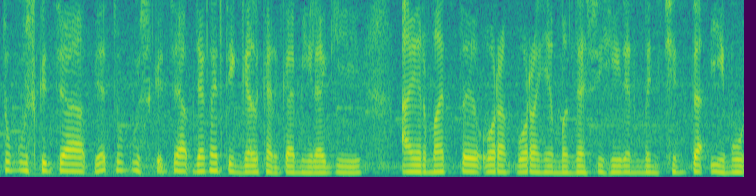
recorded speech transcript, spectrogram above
Tunggu sekejap. Ya tunggu sekejap. Jangan tinggalkan kami lagi. Air mata orang-orang yang mengasihi dan mencintaimu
